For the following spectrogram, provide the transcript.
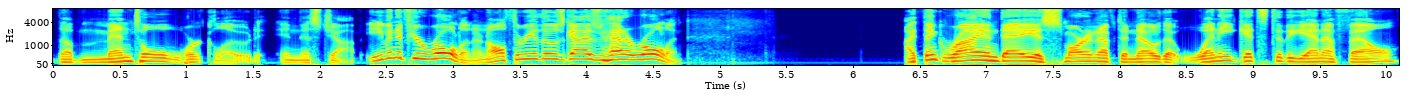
the mental workload in this job. Even if you're rolling, and all three of those guys had it rolling, I think Ryan Day is smart enough to know that when he gets to the NFL,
